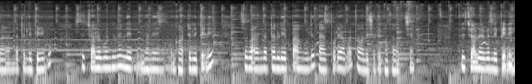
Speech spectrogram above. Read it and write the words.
বারান্দাটা লেপে নেব। তো চলো বন্ধুরা, লেপ মানে ঘরটা লেপে নিই। তো বারান্দাটা লেপা হলে তারপরে আবার তোমাদের সাথে কথা হচ্ছে। তো চলো এবার লেপে নিই।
